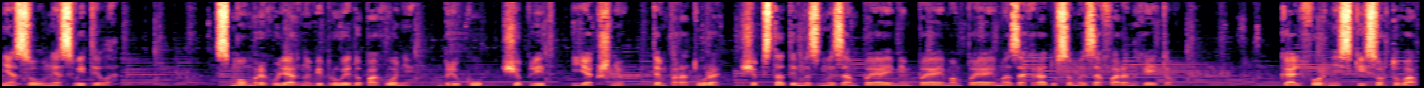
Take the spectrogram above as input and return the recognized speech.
дня соуне світила. Смом регулярно вібрує до пагоні, брюку, що плід, якшню, температура, щоб стати мизмизам ПАМ ПАМ ПАМ за градусами за Фаренгейтом. Каліфорнійський сортував.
